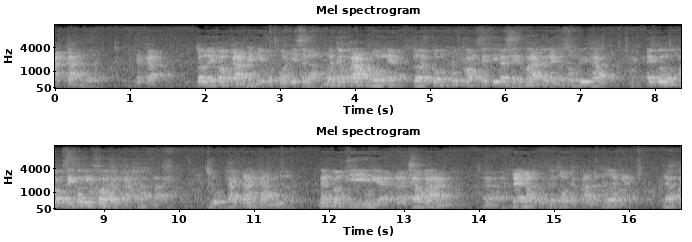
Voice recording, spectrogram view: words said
นักการเมืองนะครับ ก็เลยต้องการให้มีองค์กรอิสระ เหมือนกับภาพรวมเนี่ยเกิดกรมคุ้มครองสิทธิและเสรีภาพอยู่ในกระทรวงยุติธรรมไอ้กรมคุ้มครองสิทธิก็มีข้อจำกัดมากมายอยู่ภายใต้การเมืองนั้นบางทีเนี่ยชาวบ้านได้รับผลกระทบจากการละเมิดเนี่ยนะไป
